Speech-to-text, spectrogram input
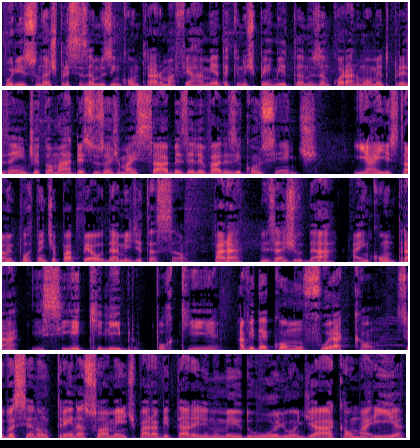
Por isso, nós precisamos encontrar uma ferramenta que nos permita nos ancorar no momento presente e tomar decisões mais sábias, elevadas e conscientes. E aí está o importante papel da meditação para nos ajudar a encontrar esse equilíbrio, porque a vida é como um furacão. Se você não treina sua mente para habitar ali no meio do olho onde há calmaria,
